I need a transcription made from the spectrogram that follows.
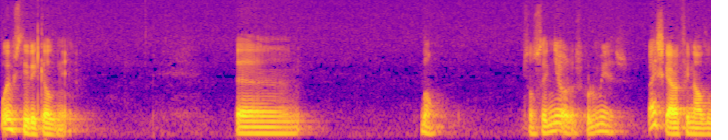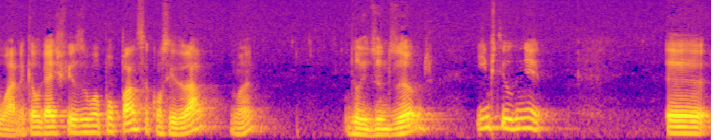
Vou investir aquele dinheiro. Uh, bom, são 100 euros por mês. Vai chegar ao final do ano, aquele gajo fez uma poupança considerável, não é? 1.200 euros, e investiu dinheiro. Uh,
